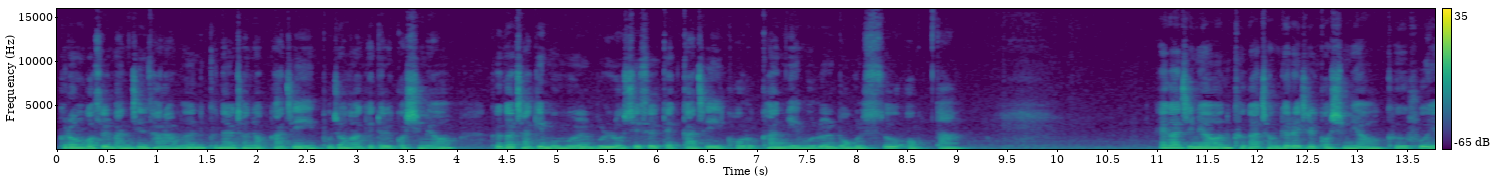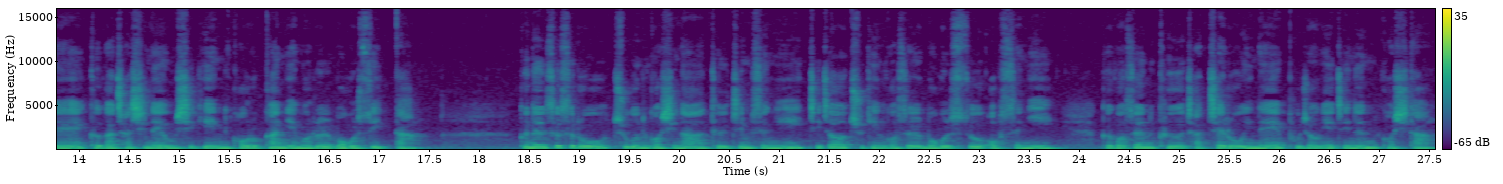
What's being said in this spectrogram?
그런 것을 만진 사람은 그날 저녁까지 부정하게 될 것이며 그가 자기 몸을 물로 씻을 때까지 거룩한 예물을 먹을 수 없다. 해가 지면 그가 정결해질 것이며 그 후에 그가 자신의 음식인 거룩한 예물을 먹을 수 있다. 그는 스스로 죽은 것이나 들짐승이 찢어 죽인 것을 먹을 수 없으니 그것은 그 자체로 인해 부정해지는 것이다.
